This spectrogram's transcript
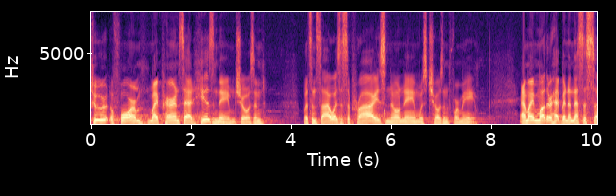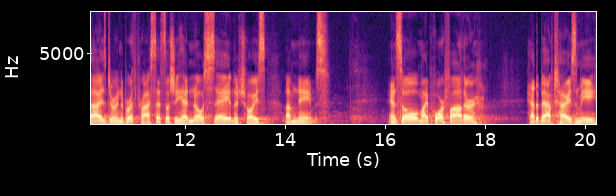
to form, my parents had his name chosen, but since I was a surprise, no name was chosen for me. And my mother had been anesthetized during the birth process, so she had no say in the choice of names. And so my poor father had to baptize me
